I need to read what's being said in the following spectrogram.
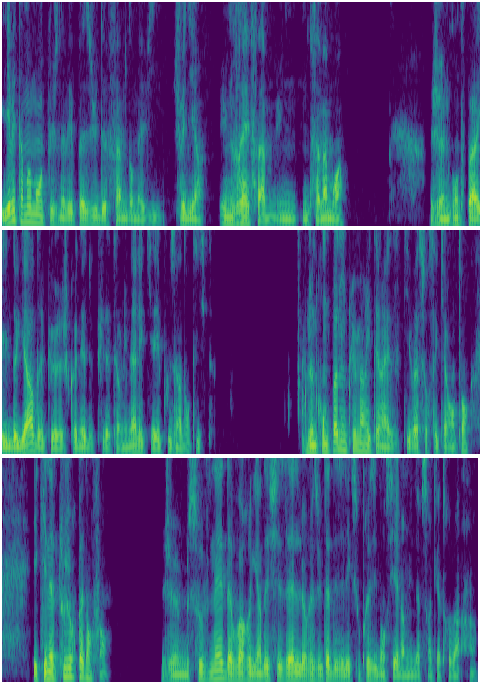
Il y avait un moment que je n'avais pas eu de femme dans ma vie, je veux dire, une vraie femme, une, une femme à moi. Je ne compte pas Hildegarde, que je connais depuis la terminale et qui a épousé un dentiste. Je ne compte pas non plus Marie-Thérèse, qui va sur ses 40 ans et qui n'a toujours pas d'enfant. Je me souvenais d'avoir regardé chez elle le résultat des élections présidentielles en 1981.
